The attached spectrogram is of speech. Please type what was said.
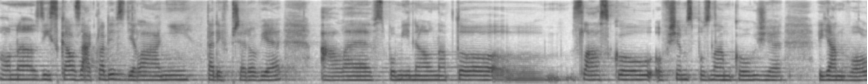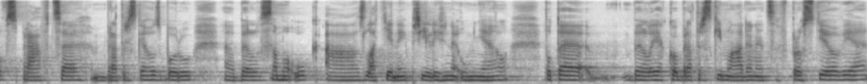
On získal základy vzdělání tady v Přerově, ale vzpomínal na to eh, s láskou, ovšem s poznámkou, že Jan Wolf, správce bratrského sboru, eh, byl samouk a z latiny příliš neuměl. Poté byl jako bratrský mládenec v Prostějově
